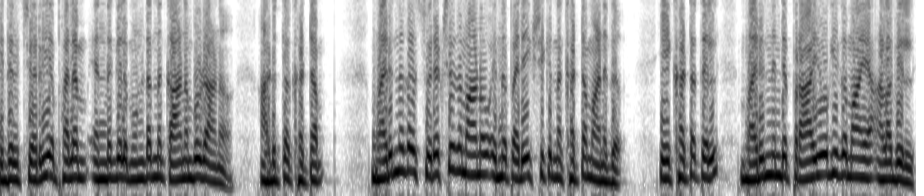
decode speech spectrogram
ഇതിൽ ചെറിയ ഫലം എന്തെങ്കിലും ഉണ്ടെന്ന് കാണുമ്പോഴാണ് അടുത്ത ഘട്ടം. മരുന്നുകൾ സുരക്ഷിതമാണോ എന്ന് പരീക്ഷിക്കുന്ന ഘട്ടമാണിത്. ഈ ഘട്ടത്തിൽ മരുന്നിന്റെ പ്രായോഗികമായ അളവിൽ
